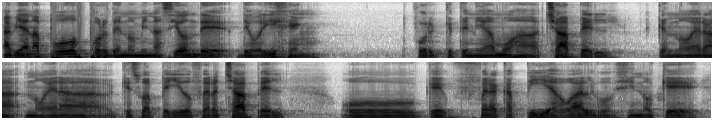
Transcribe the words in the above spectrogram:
habían apodos por denominación de, de, origen. Porque teníamos a Chapel, que no era, no era que su apellido fuera Chapel o que fuera capilla o algo, sino que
